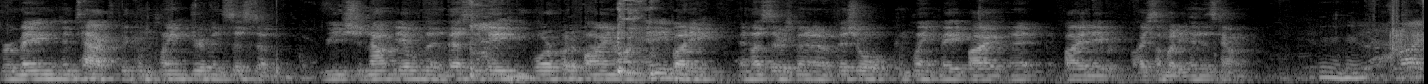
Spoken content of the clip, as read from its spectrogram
remain intact the complaint-driven system. We should not be able to investigate or put a fine on anybody unless there's been an official complaint made by, a- by a neighbor, by somebody in this county. Mm-hmm. Right.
